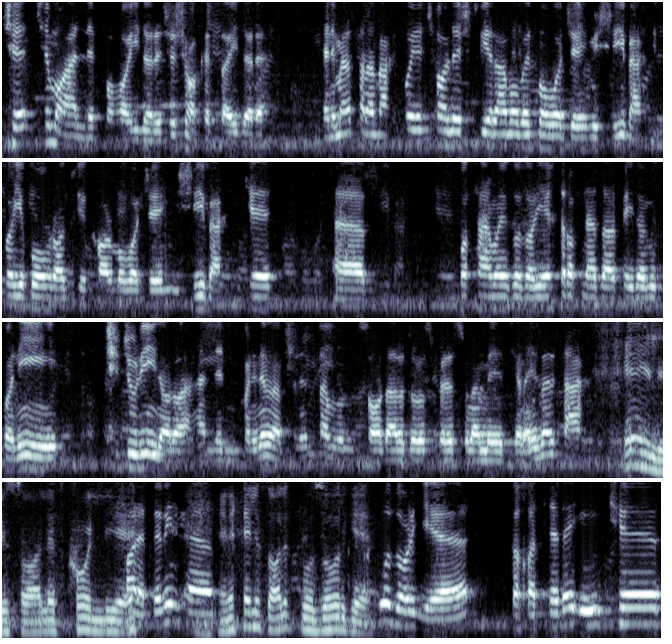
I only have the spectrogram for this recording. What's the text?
چه چه معلفه هایی داره چه شاخصایی داره؟ یعنی مثلا وقتی با یه چالش توی روابط مواجه میشی وقتی با یه بحران توی کار مواجه میشی وقتی که با سرمایه گذاری اختلاف نظر پیدا می‌کنی چجوری اینا رو حل می‌کنی؟ نمی‌دونم تونستم اون سوال رو درست برسونم به یا نه یه سخت. خیلی سوالت کلیه. آره ببین یعنی خیلی سوالت بزرگه. بزرگه به خاطر اینکه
